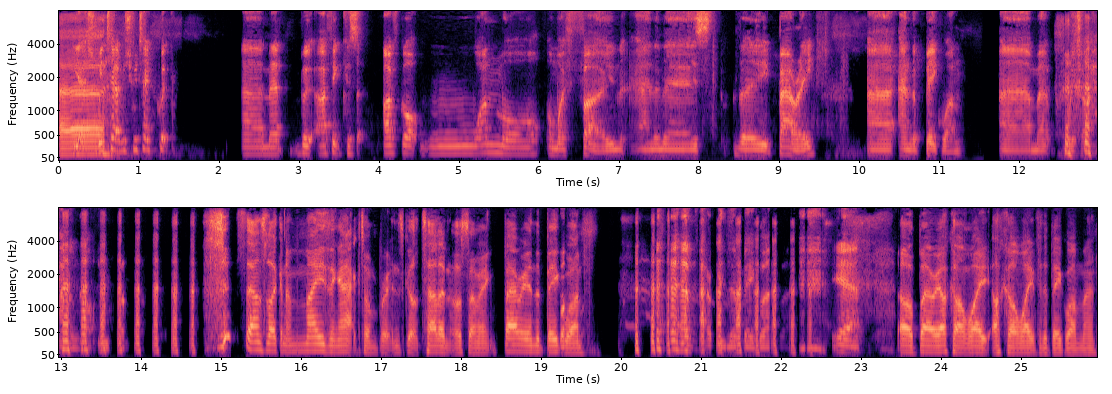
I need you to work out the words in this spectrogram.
should we, uh, ta- should we take a quick? Um, uh, but I think because I've got one more on my phone, and then there's the Barry uh, and the big one, um, which I haven't got. sounds like an amazing act on Britain's Got Talent or something. Barry and the big one. Barry, the big one. Yeah. Oh, Barry, I can't wait. I can't wait for the big one, man.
